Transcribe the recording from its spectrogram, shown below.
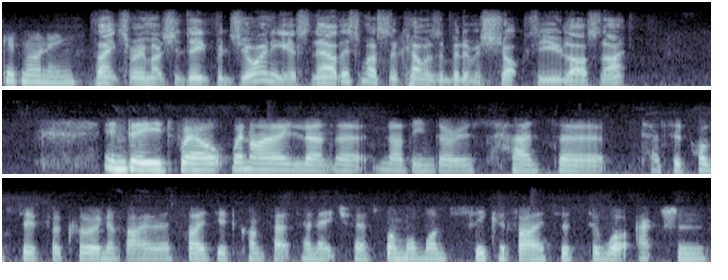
Good morning. Thanks very much indeed for joining us. Now, this must have come as a bit of a shock to you last night. Indeed. Well, when I learnt that Nadine Dorries had uh, tested positive for coronavirus, I did contact NHS 111 to seek advice as to what actions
